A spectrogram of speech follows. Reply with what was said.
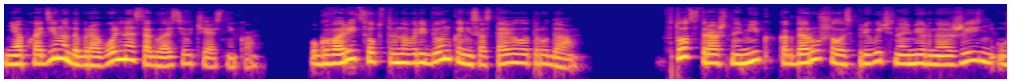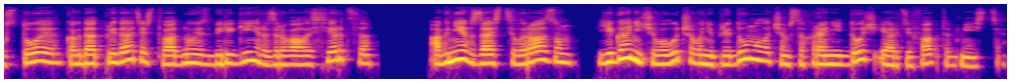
Необходимо добровольное согласие участника. Уговорить собственного ребенка не составило труда. В тот страшный миг, когда рушилась привычная мирная жизнь, устои, когда от предательства одной из берегинь разрывалось сердце, а гнев застил разум, Яга ничего лучшего не придумала, чем сохранить дочь и артефакты вместе.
